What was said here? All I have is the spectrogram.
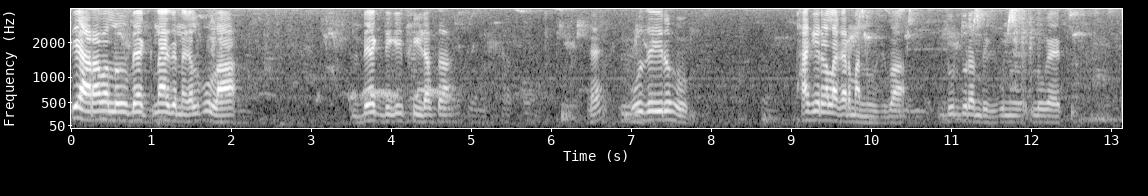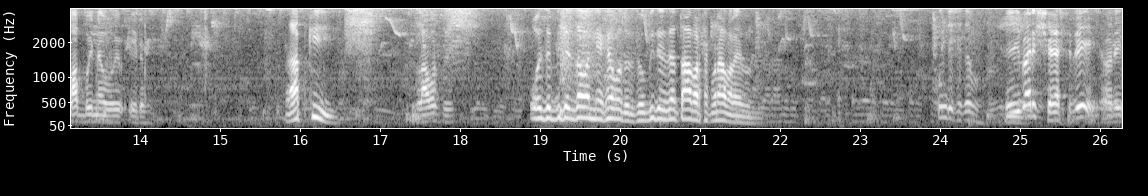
চেহারা ভালো ব্যাগ না গেল না গেল পোলা। ব্যাগ দিকে ফিড আসা হ্যাঁ? ও যে এরকম ফাঁকের এলাকার মানুষ বা দূর দূরান্ত থেকে কোনো লোক এক পাবই না ও এরকম। লাভ কি? লাভ আছে। ওই যে বিদেশ যাওয়ার নিয়ে খাব ধরছে বিদেশ যা তা আবার থাকব না আবার কোন দেশে যাব? এইবার শেষ রে আরে।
